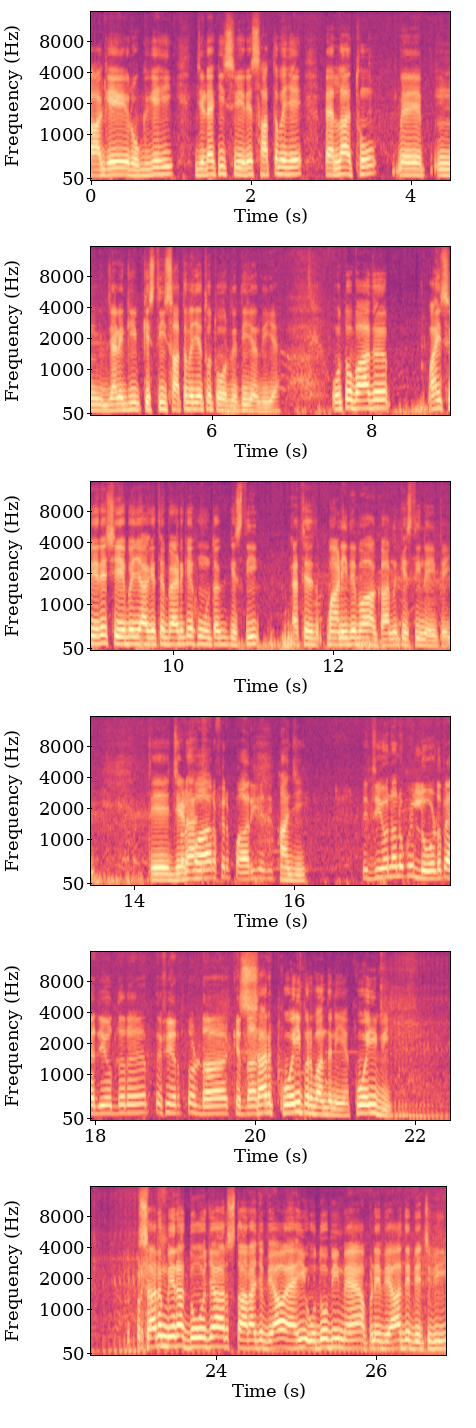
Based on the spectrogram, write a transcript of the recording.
ਆ ਰੁਕ ਗਏ ਸੀ ਜਿਹੜਾ ਕਿ ਸਵੇਰੇ 7 ਵਜੇ ਪਹਿਲਾਂ ਇੱਥੋਂ ਜਾਣੀ ਕਿ ਕਿਸ਼ਤੀ 7 ਵਜੇ ਤੋਂ ਤੋਰ ਦਿੱਤੀ ਜਾਂਦੀ ਹੈ। ਉਸ ਤੋਂ ਬਾਅਦ ਅਸੀਂ ਸਵੇਰੇ 6 ਵਜੇ ਆ ਕੇ ਇੱਥੇ ਬੈਠ ਕੇ ਹੁਣ ਤੱਕ ਕਿਸ਼ਤੀ ਇੱਥੇ ਪਾਣੀ ਦੇ ਵਹਾਅ ਕਾਰਨ ਕਿਸ਼ਤੀ ਨਹੀਂ ਪਈ। ਤੇ ਜਿਹੜਾ ਪਰਿਵਾਰ ਫਿਰ ਪਾ ਰਹੀ ਹੈ ਜੀ। ਹਾਂਜੀ। ਤੇ ਜੇ ਉਹਨਾਂ ਨੂੰ ਕੋਈ ਲੋਡ ਪੈ ਜੇ ਉਧਰ ਤੇ ਫਿਰ ਤੁਹਾਡਾ ਕਿੱਦਾਂ ਸਰ ਕੋਈ ਪ੍ਰਬੰਧ ਨਹੀਂ ਹੈ ਕੋਈ ਵੀ। ਸਰ ਮੇਰਾ 2017 ਚ ਵਿਆਹ ਹੋਇਆ ਸੀ ਉਦੋਂ ਵੀ ਮੈਂ ਆਪਣੇ ਵਿਆਹ ਦੇ ਵਿੱਚ ਵੀ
